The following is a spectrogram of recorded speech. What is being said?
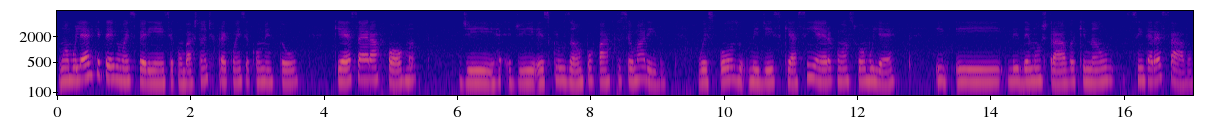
Uma mulher que teve uma experiência com bastante frequência comentou que essa era a forma de, de exclusão por parte do seu marido. O esposo me disse que assim era com a sua mulher e, e lhe demonstrava que não se interessava.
